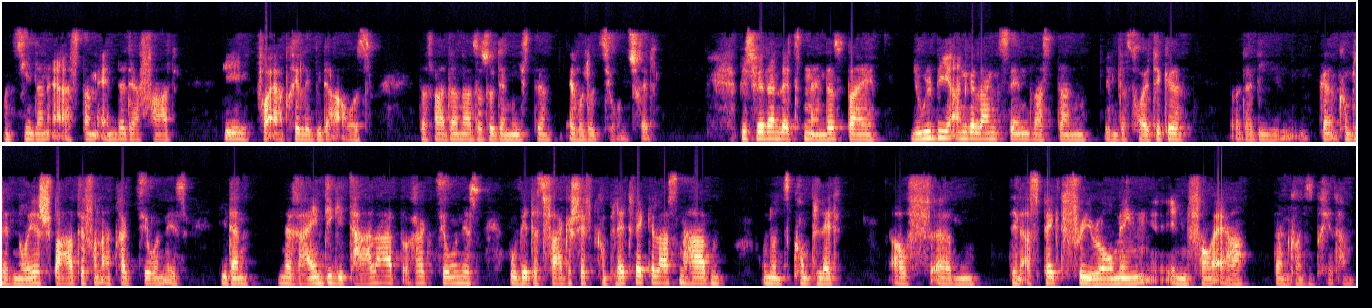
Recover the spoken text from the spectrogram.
und ziehen dann erst am Ende der Fahrt die VR-Brille wieder aus. Das war dann also so der nächste Evolutionsschritt. Bis wir dann letzten Endes bei Julbi angelangt sind, was dann eben das heutige oder die komplett neue Sparte von Attraktionen ist, die dann eine rein digitale Attraktion ist, wo wir das Fahrgeschäft komplett weggelassen haben und uns komplett auf ähm, den Aspekt Free Roaming in VR dann konzentriert haben.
